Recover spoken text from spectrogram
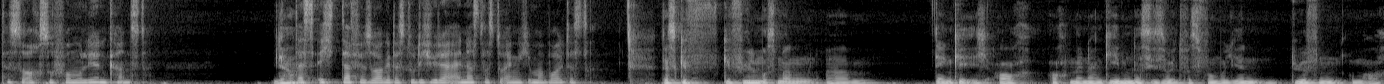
dass du auch so formulieren kannst. Ja, Dass ich dafür sorge, dass du dich wieder erinnerst, was du eigentlich immer wolltest. das Gef Gefühl muss man, ähm, denke ich, auch, auch Männern geben, dass sie so etwas formulieren dürfen, um auch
